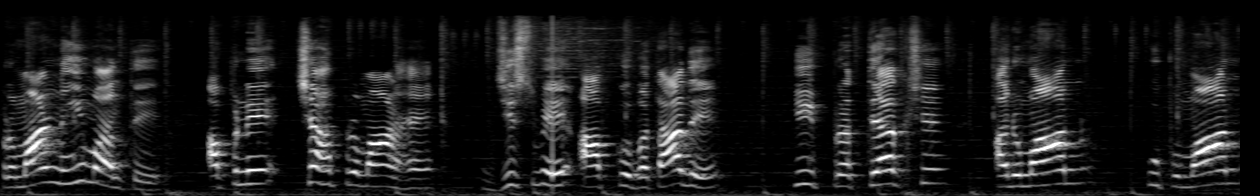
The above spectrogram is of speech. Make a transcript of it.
प्रमाण नहीं मानते। अपने छह प्रमाण हैं, जिसमें आपको बता दें कि प्रत्यक्ष, अनुमान, उपमान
